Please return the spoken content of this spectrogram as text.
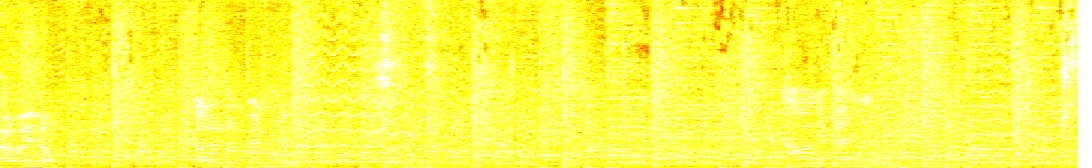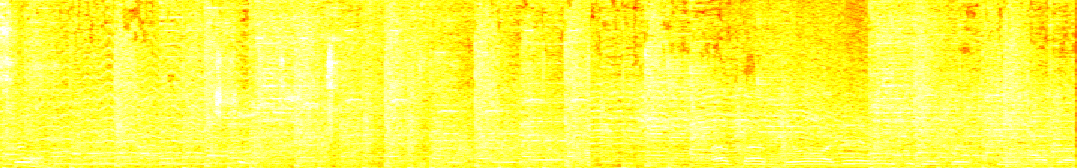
Calvino. Calvino. Calvino. Boom. Uh, but bro, I didn't mean to get birth to you, my bro.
